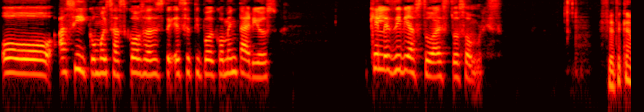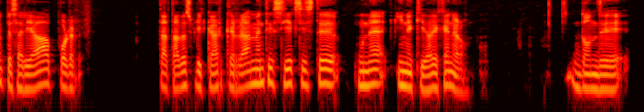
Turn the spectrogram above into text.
o así como esas cosas, este, ese tipo de comentarios. ¿Qué les dirías tú a estos hombres? Fíjate que empezaría por tratar de explicar que realmente sí existe una inequidad de género, donde,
